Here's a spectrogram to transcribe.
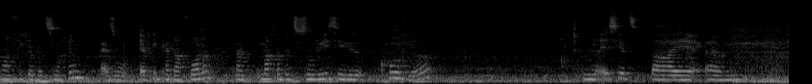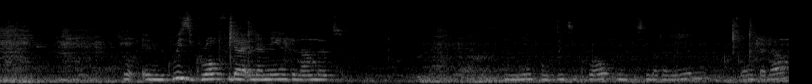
dann fliegt er plötzlich nach hinten, also er fliegt halt nach vorne, dann macht er plötzlich so eine riesige Kurve. Und er ist jetzt bei, ähm, so in Greasy Grove wieder in der Nähe gelandet. In der Nähe von Greasy Grove, ein bisschen weiter neben. So ungefähr da.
